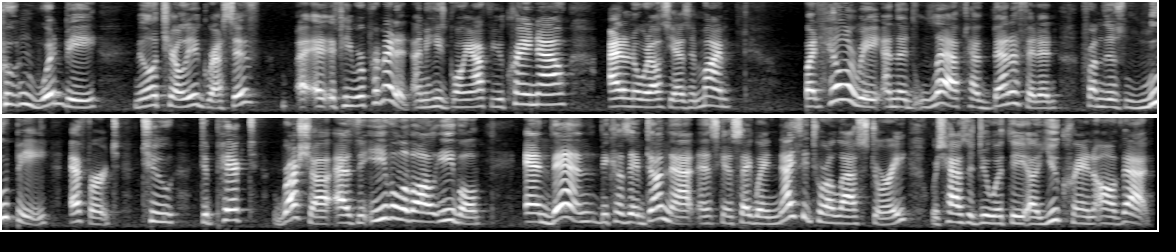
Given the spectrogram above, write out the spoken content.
Putin would be militarily aggressive uh, if he were permitted. I mean, he's going after Ukraine now. I don't know what else he has in mind. But Hillary and the left have benefited from this loopy effort to depict Russia as the evil of all evil. And then, because they've done that, and it's going to segue nicely to our last story, which has to do with the uh, Ukraine and all of that,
